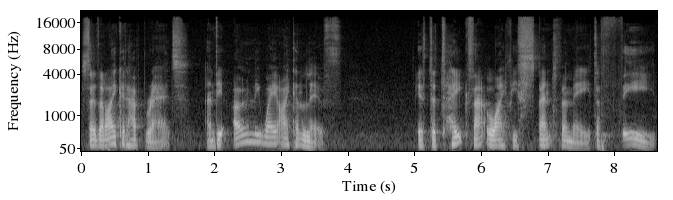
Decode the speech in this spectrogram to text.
so that I could have bread. And the only way I can live is to take that life he spent for me, to feed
